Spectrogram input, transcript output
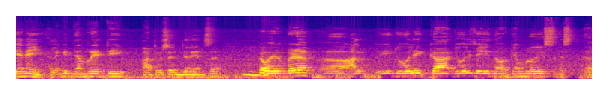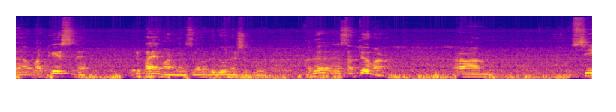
ജനൈ അല്ലെങ്കിൽ ജനറേറ്റീവ് ആർട്ടിഫിഷ്യൽ ഇന്റലിജൻസ് ഒക്കെ വരുമ്പോൾ ഈ ജോലിക്ക ജോലി ചെയ്യുന്നവർക്ക് എംപ്ലോയീസിന് വർക്കേഴ്സിന് ഒരു ഭയമാണ് മനസ്സിൽ അവർക്ക് ജോലി നഷ്ടപ്പെടുന്നത്. അത് സത്യവുമാണ്. സി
